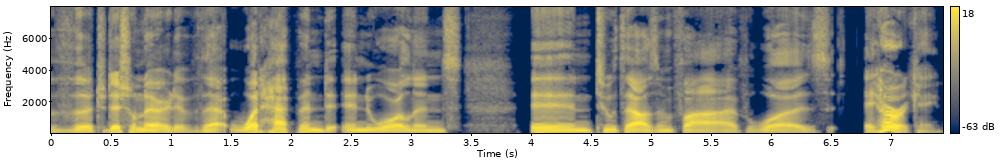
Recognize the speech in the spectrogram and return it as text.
the traditional narrative that what happened in New Orleans in 2005 was a hurricane.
